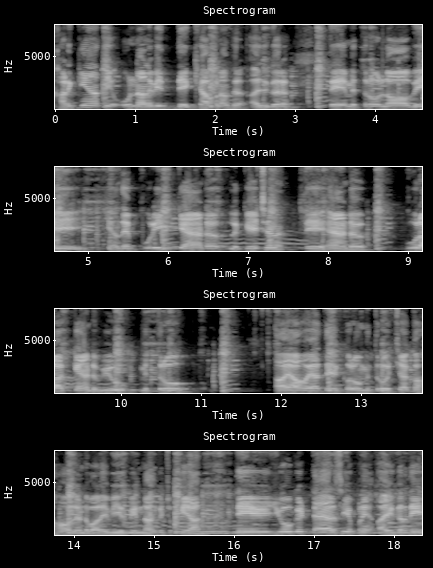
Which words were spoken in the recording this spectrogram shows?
ਖੜ ਗਈਆਂ ਤੇ ਉਹਨਾਂ ਨੇ ਵੀ ਦੇਖਿਆ ਆਪਣਾ ਫਿਰ ਅਜਗਰ। ਤੇ ਮਿੱਤਰੋ ਲਓ ਵੀ ਕਹਿੰਦੇ ਪੂਰੀ ਘੈਂਟ ਲੋਕੇਸ਼ਨ ਤੇ ਐਂਡ ਪੂਰਾ ਘੈਂਟ ਵਿਊ ਮਿੱਤਰੋ ਆਇਆ ਹੋਇਆ ਤੇ ਕਰੋ ਮਿੱਤਰੋ ਚੈੱਕ ਹਾਲੈਂਡ ਵਾਲੇ ਵੀਰ ਵੀ ਲੰਘ ਚੁੱਕੇ ਆ। ਤੇ ਜੋ ਕਿ ਟਾਇਰ ਸੀ ਆਪਣੇ ਆਈਗਰ ਦੇ,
